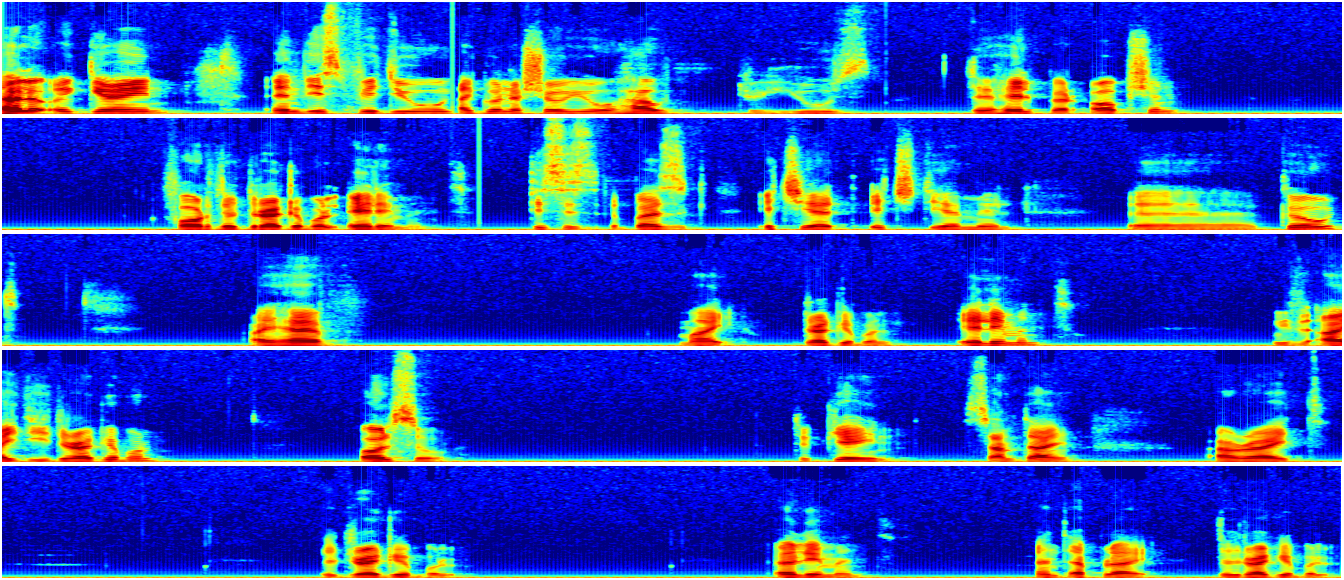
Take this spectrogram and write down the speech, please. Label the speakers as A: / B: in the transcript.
A: hello again. In this video I'm gonna show you how to use the helper option for the draggable element. This is a basic HTML uh, code. I have my draggable element with ID draggable. Also to gain some time I write the draggable element and apply the draggable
